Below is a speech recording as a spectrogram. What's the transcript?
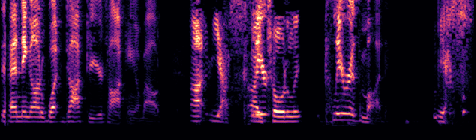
depending on what Doctor you're talking about. Uh, yes, Clear- I totally Clear as mud. yes.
